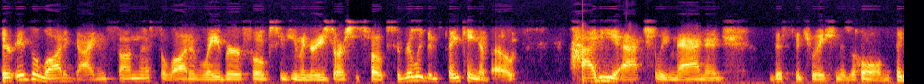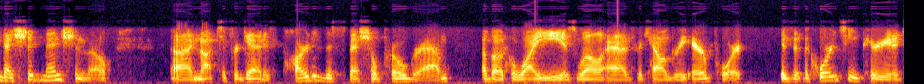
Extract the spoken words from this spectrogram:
there is a lot of guidance on this. A lot of labor folks and human resources folks have really been thinking about how do you actually manage this situation as a whole. The thing I should mention, though, uh, not to forget, is part of this special program about Hawaii as well as the Calgary airport is that the quarantine period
